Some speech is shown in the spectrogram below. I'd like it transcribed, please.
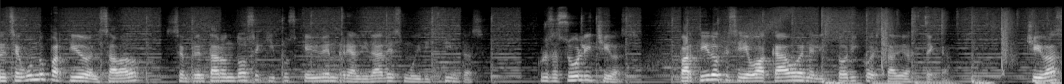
el segundo partido del sábado, se enfrentaron dos equipos que viven realidades muy distintas, Cruz Azul y Chivas partido que se llevó a cabo en el histórico Estadio Azteca. Chivas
